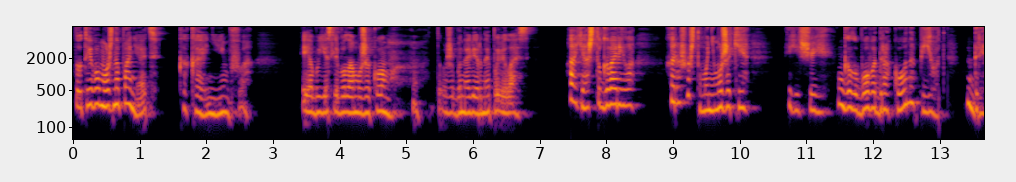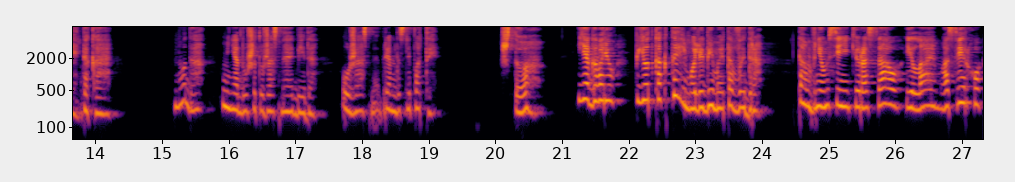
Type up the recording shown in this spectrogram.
Тут его можно понять. Какая нимфа. Я бы, если была мужиком, тоже бы, наверное, повелась. А я что говорила? Хорошо, что мы не мужики. Еще и голубого дракона пьет. Дрянь такая. Ну да, меня душит ужасная обида. Ужасная, прям до слепоты. Что? Я говорю, пьет коктейль, мой любимый, это выдра. Там в нем синий кюрасао и лайм, а сверху...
